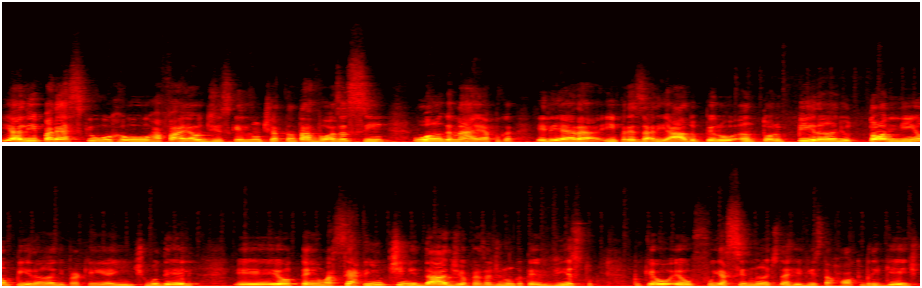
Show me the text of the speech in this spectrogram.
E ali parece que o, o, Rafael disse que ele não tinha tanta voz assim. O Angra, na época, ele era empresariado pelo Antônio Pirani, o Toninho Pirani, para quem é íntimo dele. E eu tenho uma certa intimidade, apesar de nunca ter visto, porque eu, eu fui assinante da revista Rock Brigade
